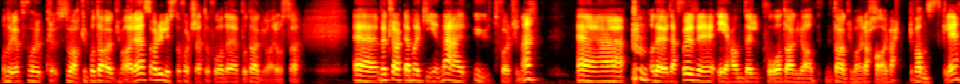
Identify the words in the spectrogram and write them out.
Og når de får svaken på dagligvare, så har de lyst til å fortsette å få det på dagligvare også. Eh, men klart det marginene er utfordrende. Eh, og det er jo derfor eh, e-handel på dagligvare har vært vanskelig.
